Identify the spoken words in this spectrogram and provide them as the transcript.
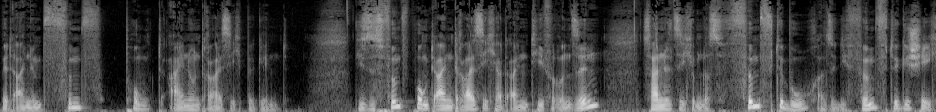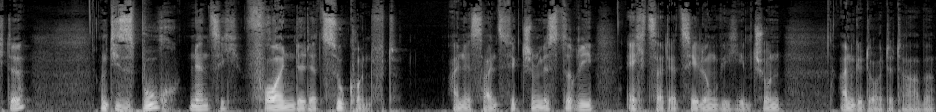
mit einem 5.31 beginnt. Dieses 5.31 hat einen tieferen Sinn. Es handelt sich um das fünfte Buch, also die fünfte Geschichte. Und dieses Buch nennt sich Freunde der Zukunft. Eine Science-Fiction-Mystery, Echtzeiterzählung, wie ich eben schon angedeutet habe.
